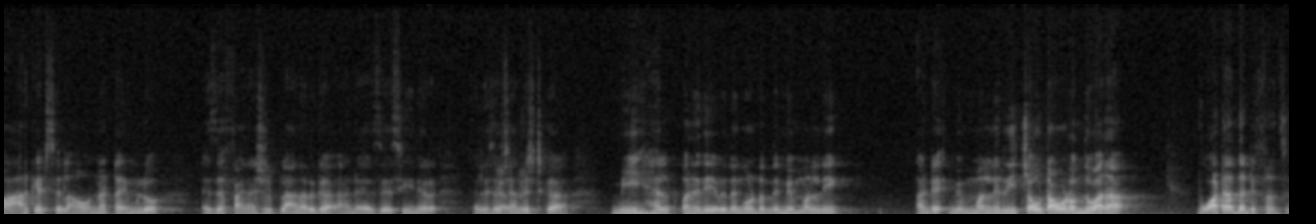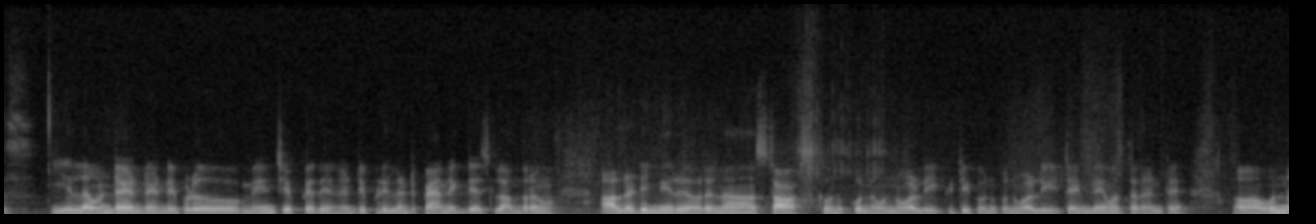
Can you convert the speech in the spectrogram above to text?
మార్కెట్స్ ఇలా ఉన్న టైంలో యాజ్ ఎ ఫైనాన్షియల్ ప్లానర్గా and as a senior research అనలిస్ట్గా మీ హెల్ప్ అనేది ఏ విధంగా ఉంటుంది? మిమ్మల్ని అంటే మిమ్మల్ని రీచ్ అవుట్ అవ్వడం ద్వారా వాట్ ఆర్ ద డిఫరెన్సెస్ ఎలా ఉంటాయంటే అండి. ఇప్పుడు మేము చెప్పేది ఏంటంటే ఇప్పుడు ఇలాంటి ప్యానిక్ డేస్లో అందరం ఆల్రెడీ మీరు ఎవరైనా స్టాక్స్ కొనుక్కున్న ఉన్నవాళ్ళు ఈక్విటీ కొనుక్కున్న వాళ్ళు ఈ టైంలో ఏమవుతారంటే ఉన్న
